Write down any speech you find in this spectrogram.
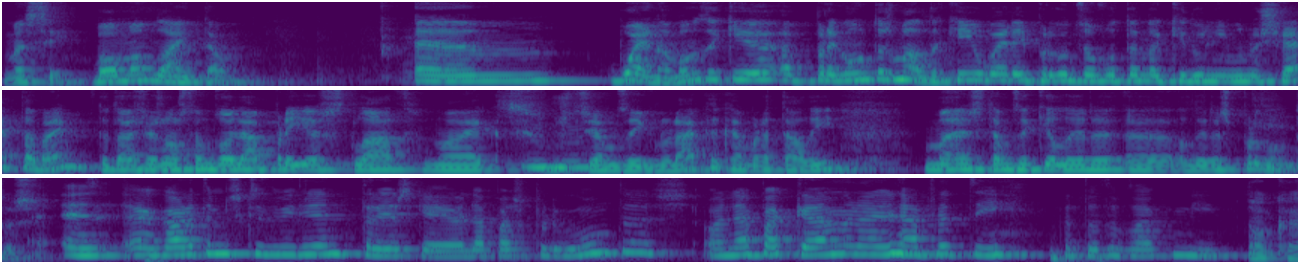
Mas sim. Bom, vamos lá então. Hum, bueno, vamos aqui a, perguntas, malta. Quem houver aí perguntas, eu vou estando aqui do linho no chat, está bem? Portanto, às vezes nós estamos a olhar para este lado, não é que Uhum. estejamos a ignorar, que a câmara está ali, mas estamos aqui a ler, a, a ler as perguntas. As- Agora temos que dividir entre três, que é olhar para as perguntas, olhar para a câmara e olhar para ti, quando estás a falar comigo. Ok,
